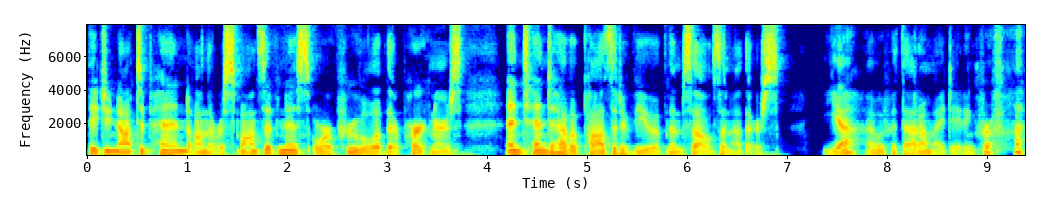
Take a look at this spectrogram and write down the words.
They do not depend on the responsiveness or approval of their partners and tend to have a positive view of themselves and others. Yeah, I would put that on my dating profile.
